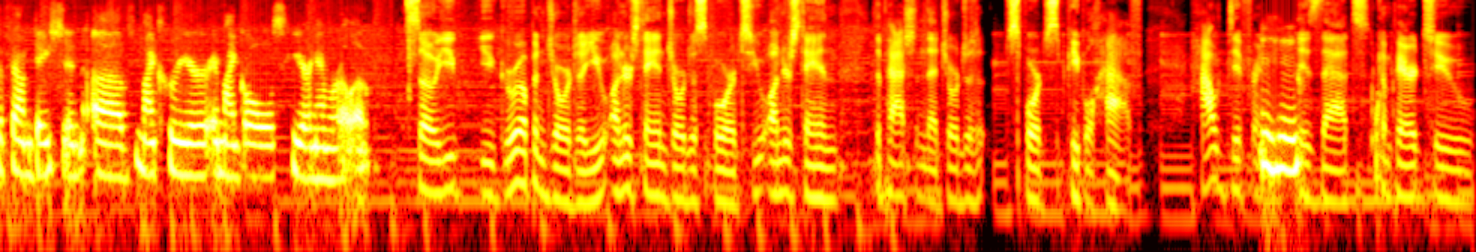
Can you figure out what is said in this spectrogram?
the foundation of my career and my goals here in Amarillo. So you you grew up in Georgia. You understand Georgia sports. You understand the passion that Georgia sports people have. How different mm-hmm. is that compared to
